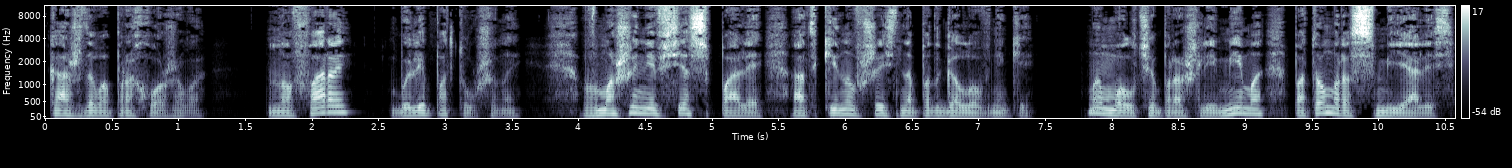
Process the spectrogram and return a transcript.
каждого прохожего. Но фары были потушены. В машине все спали, откинувшись на подголовники. Мы молча прошли мимо, потом рассмеялись.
